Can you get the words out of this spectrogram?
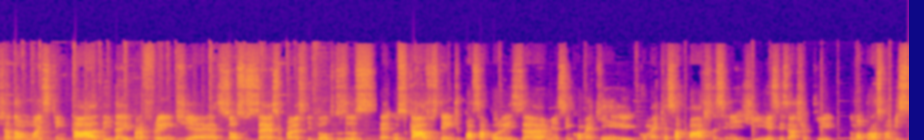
já dá uma esquentada, e daí para frente é só sucesso. Parece que todos os, é, os casos têm de passar por um exame, assim, como é que. Como é que essa parte da sinergia, vocês acham que numa próxima missão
